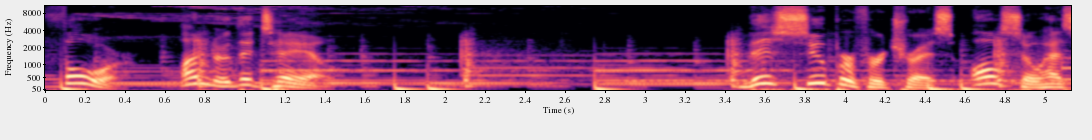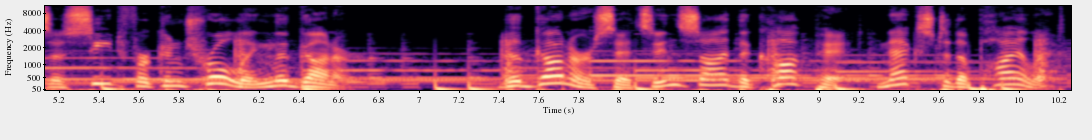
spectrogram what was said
4. Under the tail. This Superfortress also has a seat for controlling the gunner. The gunner sits inside the cockpit next to the pilot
